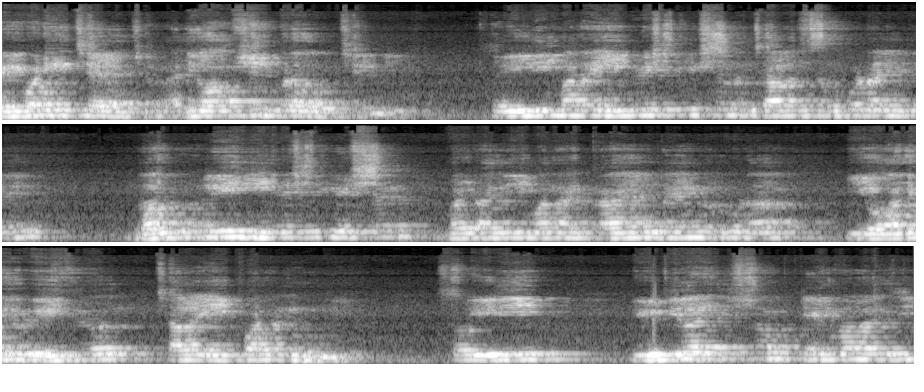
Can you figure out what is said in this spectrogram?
రికార్డింగ్ చేయొచ్చు. అది ఆప్షన్ కూడా వచ్చింది. సో ఇది మన ఇన్వెస్టిగేషన్ చాలా సపోర్ట్ అయితే నాట్ ఓన్లీ ఇన్వెస్టిగేషన్ బట్ అది మన ట్రయల్ టైంలో కూడా ఈ ఆడియో విజువల్ చాలా ఇంపార్టెంట్ ఉంది. సో ఇది యూటిలైజేషన్ ఆఫ్ టెక్నాలజీ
